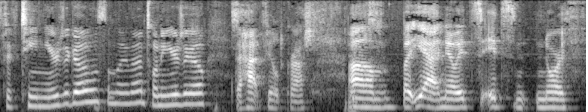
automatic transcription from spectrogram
fifteen years ago, something like that, twenty years ago, the Hatfield crash. Um, but yeah, no, it's it's north.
